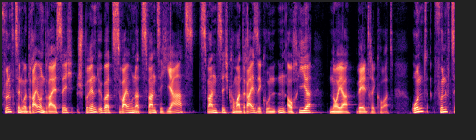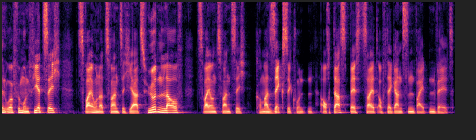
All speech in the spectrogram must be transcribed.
15.33 Uhr, Sprint über 220 Yards, 20,3 Sekunden, auch hier neuer Weltrekord und 15.45 Uhr 220 Yards Hürdenlauf, 22,6 Sekunden. Auch das Bestzeit auf der ganzen weiten Welt.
